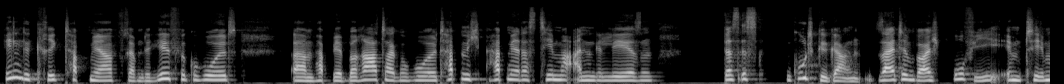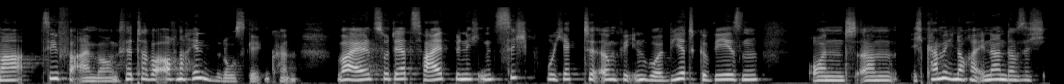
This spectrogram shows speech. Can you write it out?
hingekriegt, hab mir fremde Hilfe geholt, ähm, hab mir Berater geholt, hab mich, hab mir das Thema angelesen. Das ist gut gegangen. Seitdem war ich Profi im Thema Zielvereinbarung. Es hätte aber auch nach hinten losgehen können, weil zu der Zeit bin ich in zig Projekte irgendwie involviert gewesen und ähm, ich kann mich noch erinnern, dass ich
